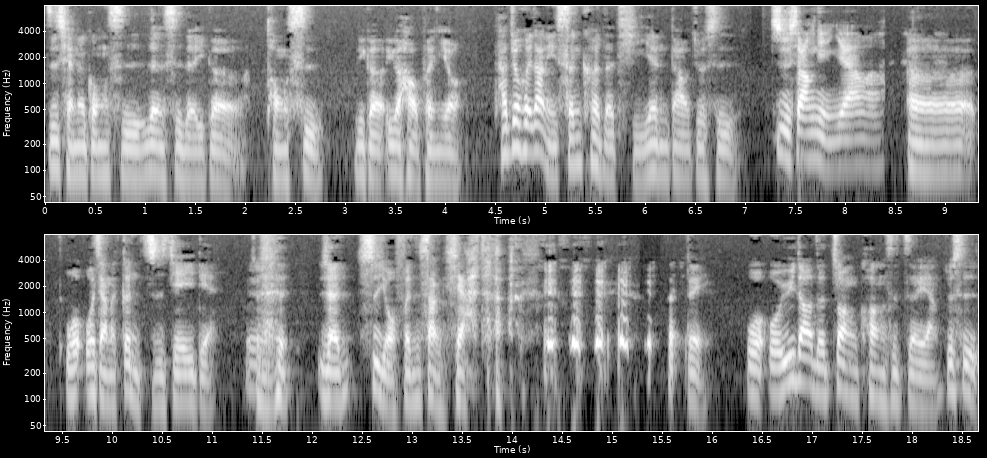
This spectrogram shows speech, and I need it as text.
之前的公司认识的一个同事，一个一个好朋友，他就会让你深刻的体验到，就是智商碾压吗？呃，我我讲的更直接一点，就是人是有分上下的。对我我遇到的状况是这样，就是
